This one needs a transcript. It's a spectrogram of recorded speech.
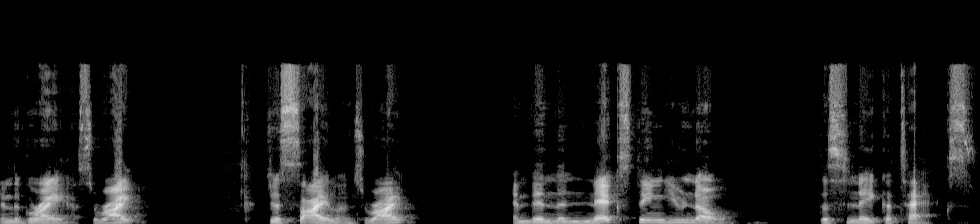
in the grass, right? Just silence, right? And then the next thing you know, the snake attacks.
